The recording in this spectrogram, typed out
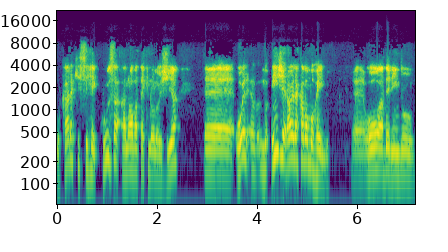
o, cara que se recusa à nova tecnologia, é, ou ele, em geral ele acaba morrendo é, ou aderindo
